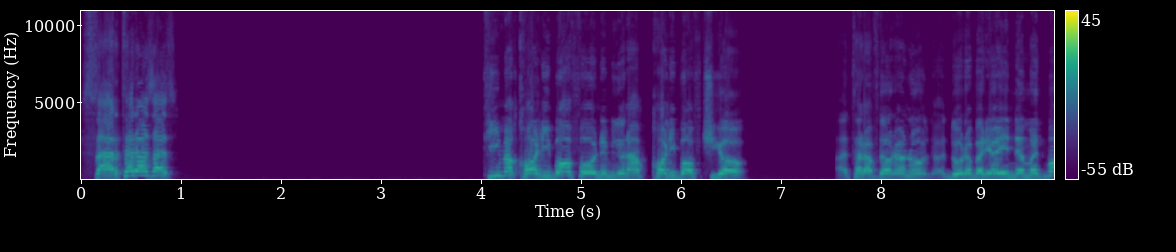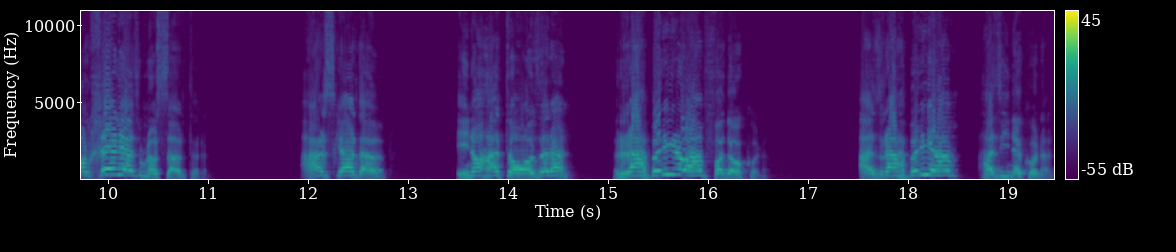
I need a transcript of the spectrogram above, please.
سرتر از از تیم قالیباف و نمی‌دونم قالیباف کیا. طرفداران و دوربری های نمدمال خیلی از اونا سرترن عرض کردم اینا حتی حاضرن رهبری رو هم فدا کنن. از رهبری هم هزینه کنن.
